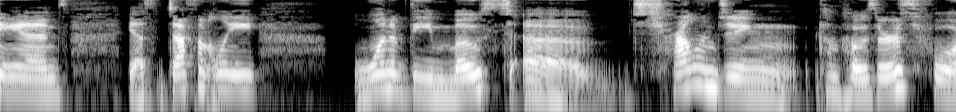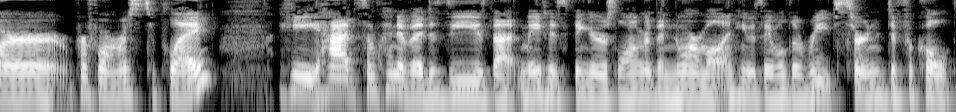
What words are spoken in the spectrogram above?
And yes, definitely one of the most uh, challenging composers for performers to play. He had some kind of a disease that made his fingers longer than normal, and he was able to reach certain difficult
